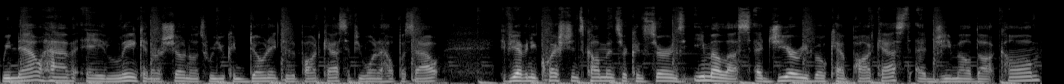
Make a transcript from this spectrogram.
We now have a link in our show notes where you can donate to the podcast if you want to help us out. If you have any questions, comments, or concerns, email us at grevocabpodcast at gmail.com.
